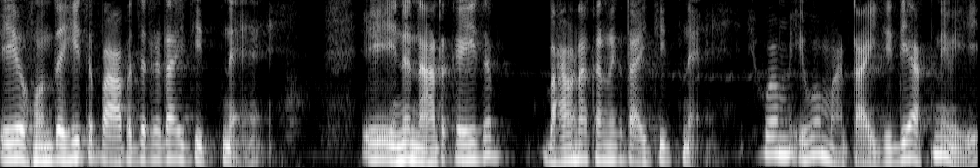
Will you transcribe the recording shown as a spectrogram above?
ඒ හොඳ හිත පාපතරයට අයිතිත් නැහැ. ඒ එන නරක හිත භාවනා කරන එකට අයිතිත් නැහැ. ඒවම ඒව මට අයිති දෙයක් නෙවෙයි.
